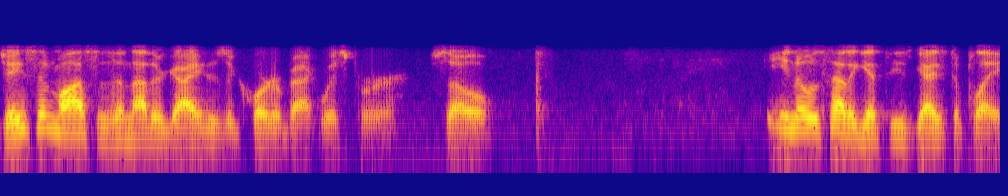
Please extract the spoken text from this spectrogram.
Jason Maas is another guy who's a quarterback whisperer. So he knows how to get these guys to play.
